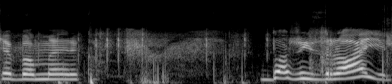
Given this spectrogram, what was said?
Тебе Америка. Даже Ізраїль.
